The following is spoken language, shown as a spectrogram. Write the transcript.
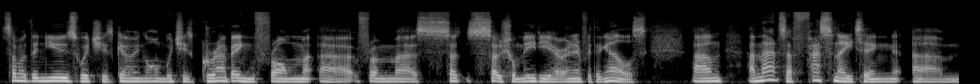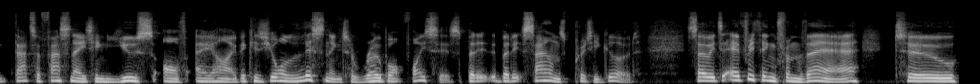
some of the news which is going on, which is grabbing from uh, from uh, so- social media and everything else. Um, and that's a fascinating um, that's a fascinating use of AI because you're listening to robot voices, but it, but it sounds pretty good. So it's everything from there to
